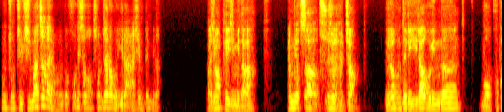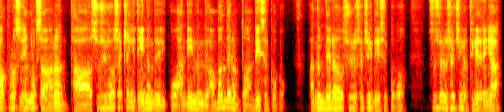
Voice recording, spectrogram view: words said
그럼 좀 심심하잖아요. 그러니까 거기서 손절하고 일 안 하시면 됩니다. 마지막 페이지입니다. 협력사 수수료 설정. 여러분들이 일하고 있는 뭐 쿠팡 플러스 협력사는 다 수수료 설정이 돼 있는 데 있고 안 돼 있는데 안 받는 데는 또 안 돼 있을 거고 받는 데는 수수료 설정이 돼 있을 거고 수수료 설정이 어떻게 되느냐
